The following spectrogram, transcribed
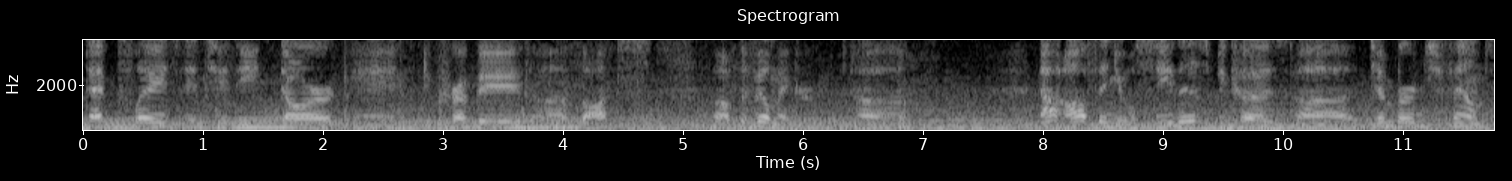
that plays into the dark and decrepit uh, thoughts of the filmmaker. Uh, not often you will see this because uh, Tim Burton's films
